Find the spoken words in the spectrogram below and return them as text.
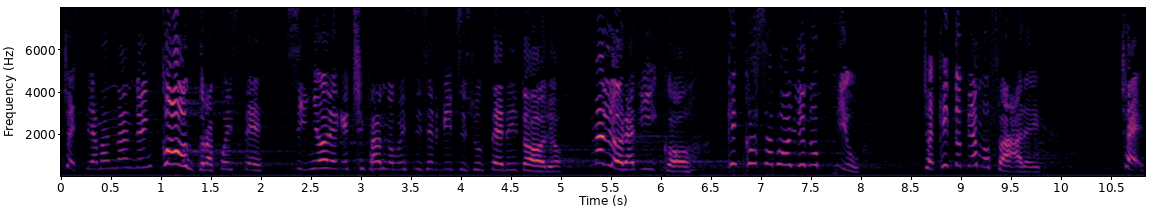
cioè stiamo andando incontro a queste signore che ci fanno questi servizi sul territorio. Ma allora dico, che cosa vogliono più? Cioè, che dobbiamo fare? Cioè,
